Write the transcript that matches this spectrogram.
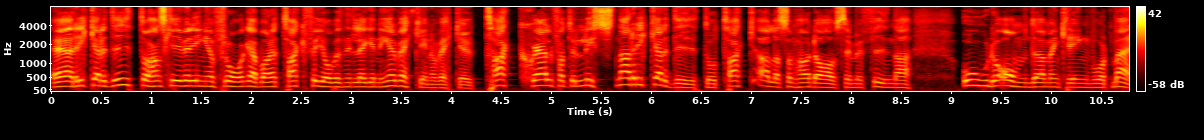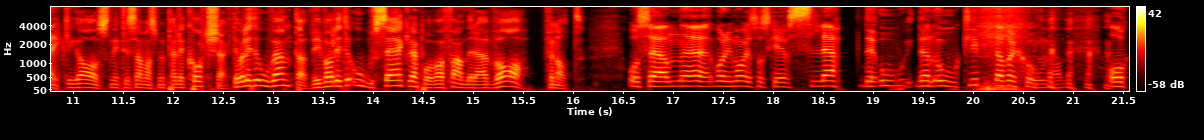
Eh, Rickard Dito, han skriver ingen fråga, bara tack för jobbet ni lägger ner vecka in och vecka ut. Tack själv för att du lyssnar Rickard Dito, tack alla som hörde av sig med fina ord och omdömen kring vårt märkliga avsnitt tillsammans med Pelle Kortsak. Det var lite oväntat, vi var lite osäkra på vad fan det där var för något. Och sen eh, var det många som skrev släpp den oklippta versionen. och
